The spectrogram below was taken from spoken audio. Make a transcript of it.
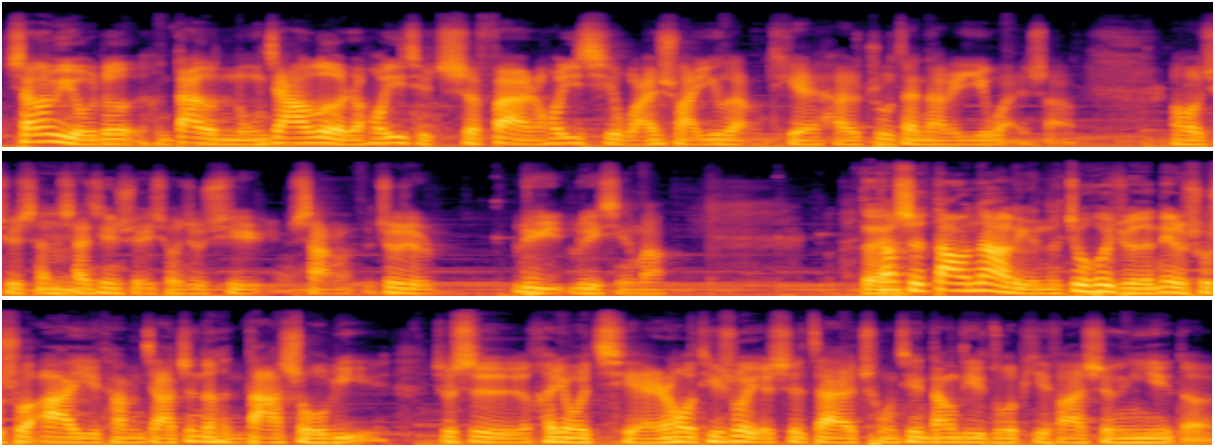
相当于有一个很大的农家乐，然后一起吃饭，然后一起玩耍一两天，还有住在那里一晚上，然后去山嗯山清水秀就去上就是旅旅行嘛。对，当时到那里呢，就会觉得那个叔叔阿姨他们家真的很大手笔，就是很有钱，然后听说也是在重庆当地做批发生意的。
